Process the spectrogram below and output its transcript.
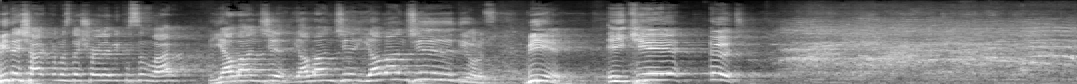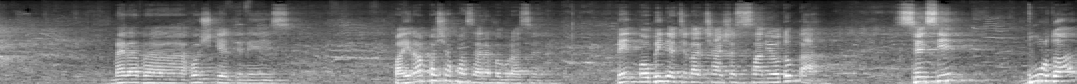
Bir de şarkımızda şöyle bir kısım var. Yalancı, yalancı, yalancı diyoruz. Bir, iki, üç. Merhaba, hoş geldiniz. Bayrampaşa pazarı mı burası? Ben mobilyacılar çarşısı sanıyordum da. Sesin burada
